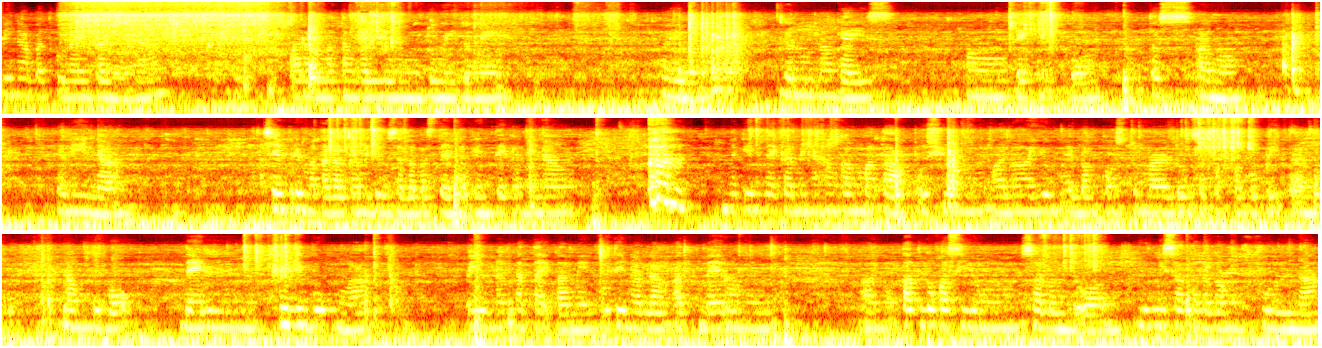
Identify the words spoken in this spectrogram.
Binabad ko na yung kanina para matanggal yung dumi-dumi. Ayun. Ganun lang guys. Ang technique ko. Tapos ano, kanina, Siyempre matagal kami dun sa labas dahil naghintay kami ng naghintay kami na hanggang matapos yung ano yung ibang customer doon sa pagpagupitan ng buhok dahil fully book nga. Ayun nagantay kami. Buti na lang at meron ano tatlo kasi yung salon doon. Yung isa talagang full na.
